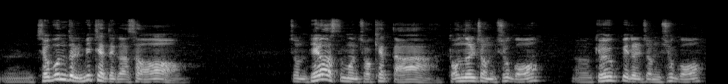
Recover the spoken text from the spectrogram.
음, 저분들 밑에 들어가서 좀 배웠으면 좋겠다. 돈을 좀 주고 어, 교육비를 좀 주고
